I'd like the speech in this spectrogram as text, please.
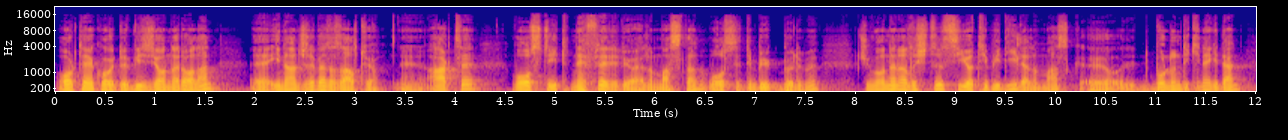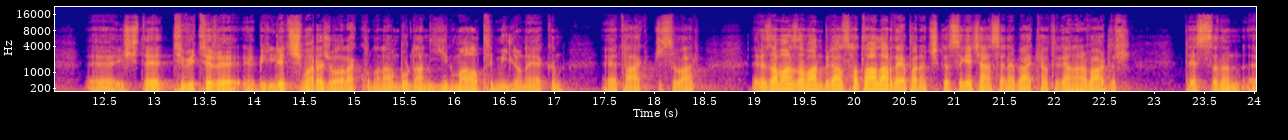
ortaya koyduğu vizyonları olan e, inancını biraz azaltıyor. E, artı Wall Street nefret ediyor Elon Musk'tan. Wall Street'in büyük bölümü. Çünkü onların alıştığı CEO tipi değil Elon Musk. E, burnun dikine giden e, işte Twitter'ı e, bir iletişim aracı olarak kullanan buradan 26 milyona yakın e, takipçisi var. E, zaman zaman biraz hatalar da yapan açıkçası. Geçen sene belki hatırlayanlar vardır. Tesla'nın e,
